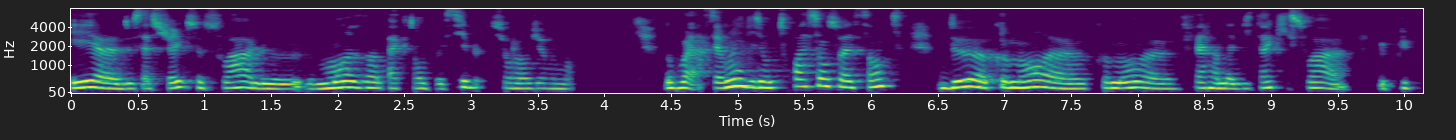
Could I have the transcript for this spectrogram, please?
et euh, de s'assurer que ce soit le, le, moins impactant possible sur l'environnement. Donc voilà, c'est vraiment une vision 360 de euh, comment euh, comment faire un habitat qui soit le plus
